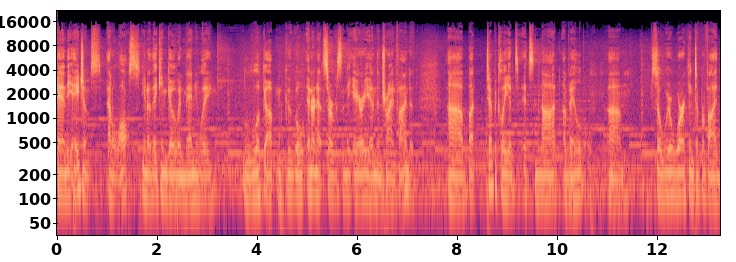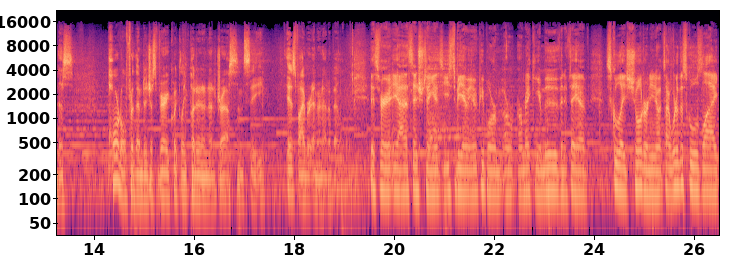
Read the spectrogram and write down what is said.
And the agents at a loss, you know, they can go and manually look up and Google internet service in the area and then try and find it. Uh, but typically, it's it's not available. Um, so we're working to provide this portal for them to just very quickly put in an address and see is fiber internet available? It's very yeah, that's interesting. It used to be I mean, people are, are, are making a move, and if they have school age children, you know, it's like what are the schools like,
